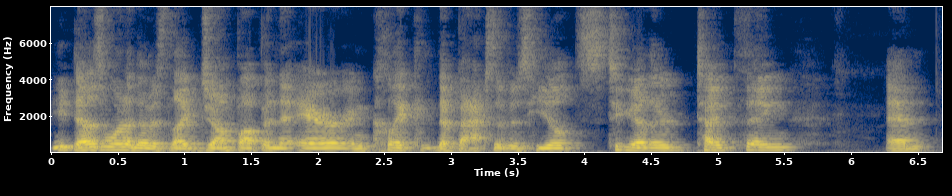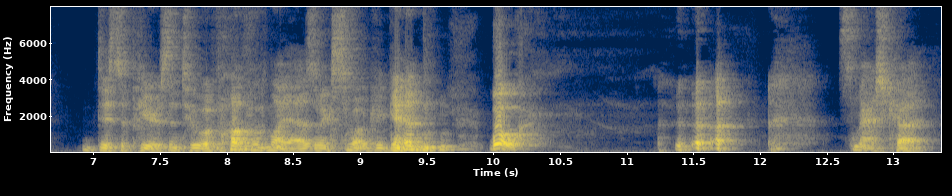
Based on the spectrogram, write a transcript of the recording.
He does one of those like jump up in the air and click the backs of his heels together type thing and disappears into a puff of miasmic smoke again. Whoa! Smash cut.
